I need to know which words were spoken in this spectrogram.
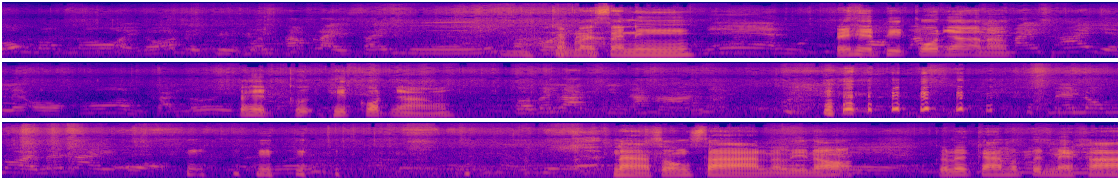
วงนกน้อยเนาะเดี๋ยวถือมันทับไหลไซนี้กำไรไซนีแน่นไปเห็ดผิดกฎยังอะนะไม่ใช่อย่าเลยออกห้อมกันเลยไปเห็ดผิดกฎหยังพอเวลากินอาหารแม่นกน้อยไล่ไล่ออกน่าสงสารอะไรเนาะก็เลยกลายมาเป็นแม่ค้า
